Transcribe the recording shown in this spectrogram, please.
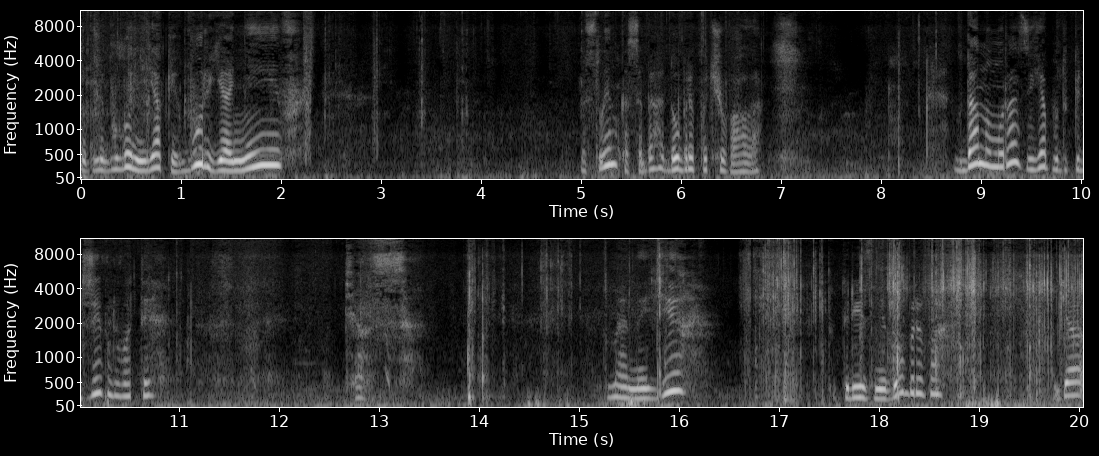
Щоб не було ніяких бур'янів. Рослинка себе добре почувала. В даному разі я буду підживлювати час. У мене є тут різні добрива. Я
